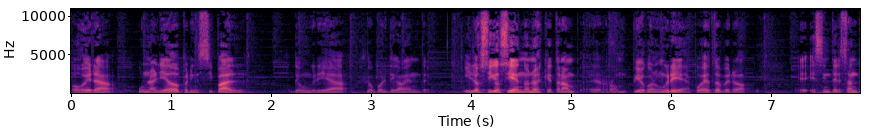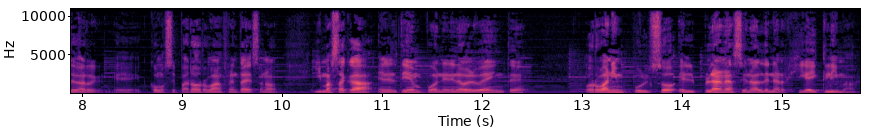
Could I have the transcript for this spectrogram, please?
o era un aliado principal de Hungría geopolíticamente. Y lo siguió siendo, no es que Trump eh, rompió con Hungría después de esto, pero eh, es interesante ver eh, cómo se paró Orbán frente a eso, ¿no? Y más acá, en el tiempo, en enero del 20, Orbán impulsó el Plan Nacional de Energía y Clima.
